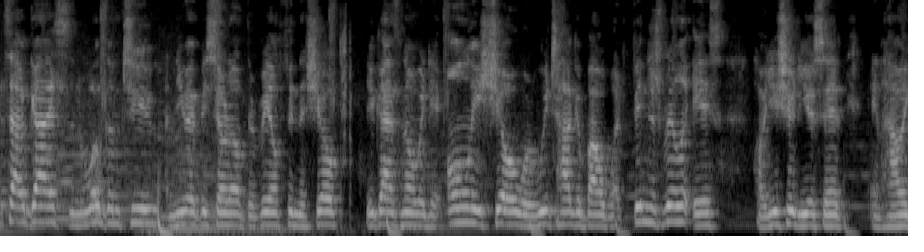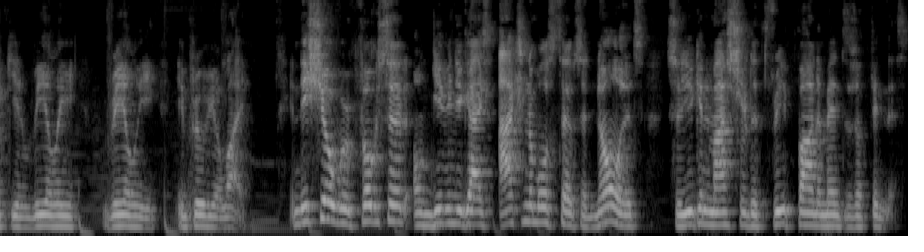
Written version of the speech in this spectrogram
Alright, what is up, guys, and welcome to a new episode of The Real Fitness Show. You guys know we're the only show where we talk about what fitness really is, how you should use it, and how it can really, really improve your life. In this show, we're focused on giving you guys actionable steps and knowledge so you can master the three fundamentals of fitness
